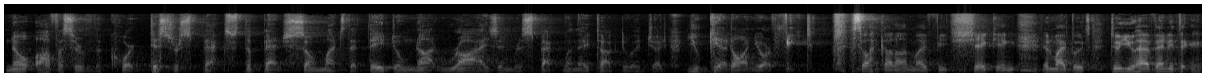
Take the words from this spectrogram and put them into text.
no officer of the court disrespects the bench so much that they do not rise in respect when they talk to a judge. You get on your feet. So I got on my feet, shaking in my boots. Do you have anything?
